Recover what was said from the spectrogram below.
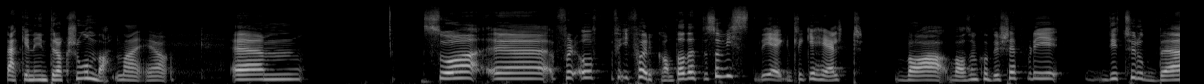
Det er ikke en interaksjon, da. Nei, ja. Um, så uh, for, Og i forkant av dette så visste de egentlig ikke helt hva, hva som kom til å skje. Fordi de trodde,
